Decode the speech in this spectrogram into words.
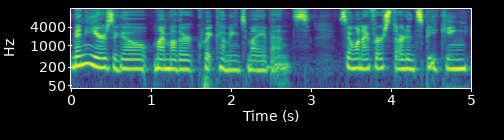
Many years ago, my mother quit coming to my events. So when I first started speaking,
